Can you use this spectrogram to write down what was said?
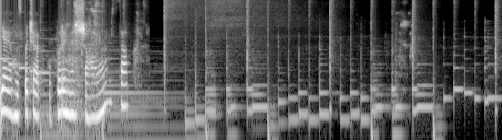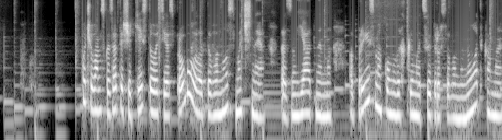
Я його спочатку перемішала так. Хочу вам сказати, що тісто ось я спробувала, то воно смачне з м'ятним присмаком, легкими цитрусовими нотками.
